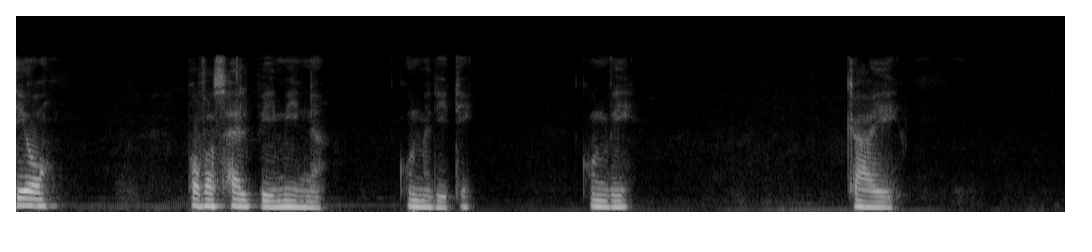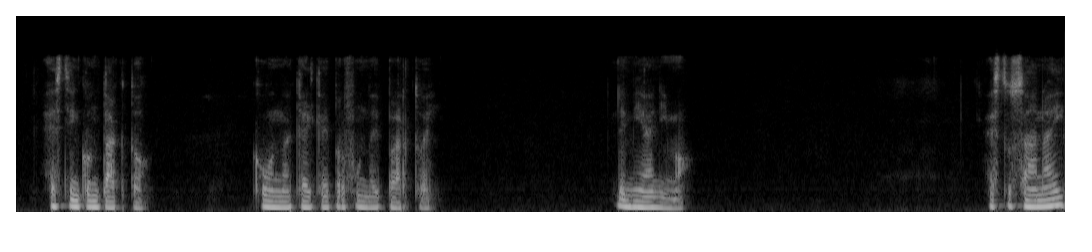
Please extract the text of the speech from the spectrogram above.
tio povas helpi min cun mediti cun vi kai est in contacto con quelcae profundai partoi de mia animo. Estu sanai,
